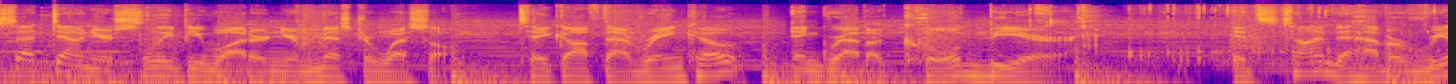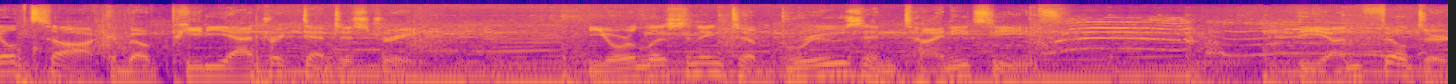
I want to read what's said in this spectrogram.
Set down your sleepy water and your Mr. Whistle. Take off that raincoat and grab a cold beer. It's time to have a real talk about pediatric dentistry. You're listening to Brews and Tiny Teeth, the unfiltered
